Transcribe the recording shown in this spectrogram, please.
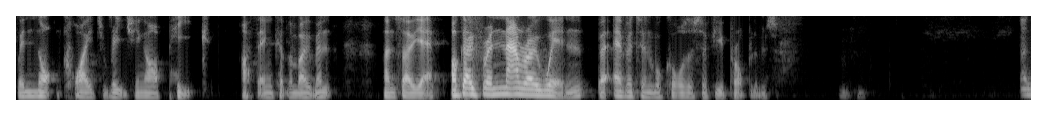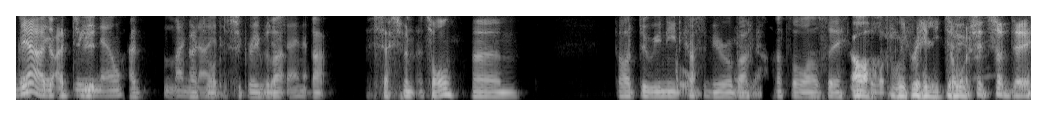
we're not quite reaching our peak, I think, at the moment. And so, yeah, I'll go for a narrow win, but Everton will cause us a few problems. I'm Yeah, I'd- I'd do 3 it- 0. I'd- Man I United. don't disagree I'm with that that assessment at all. Um, God, do we need Go on. Casemiro back? go. That's all I'll say. Oh, we really do. watch it Sunday.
